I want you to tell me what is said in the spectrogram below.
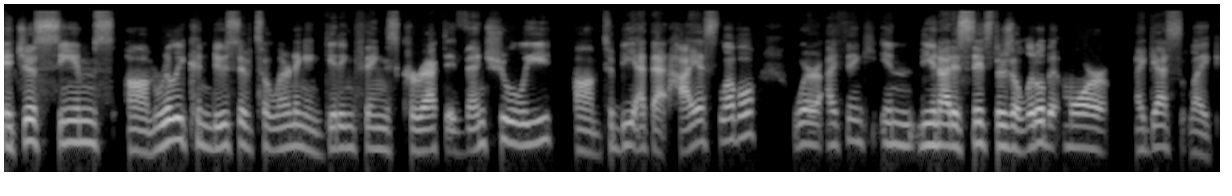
it just seems um, really conducive to learning and getting things correct eventually um, to be at that highest level where i think in the united states there's a little bit more i guess like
